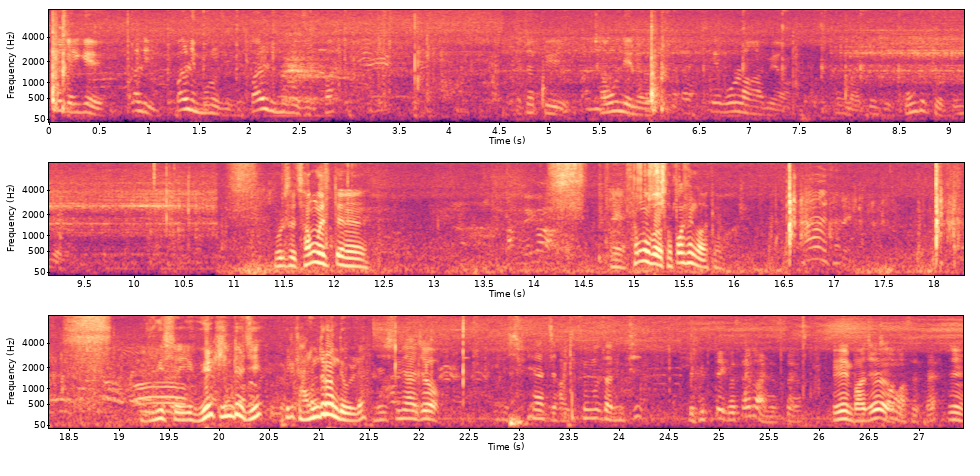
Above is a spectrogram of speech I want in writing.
그러니까 이게 빨리 빨리 무너지고 빨리 무너지니까 어차피 장훈이는 게 올라가면 정말 공격적으로 던져 모르겠어요. 창무 있을 때는 네, 상무보다 더 빡센 것 같아요. 모르겠어요. 이게 왜 이렇게 힘들지? 이렇게 안 힘들었는데 원래? 열심히 하죠 열심히 하죠 스무 살인데 그때 이거 새거 아니었어요? 예 맞아요 처음 왔을 때? 예.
